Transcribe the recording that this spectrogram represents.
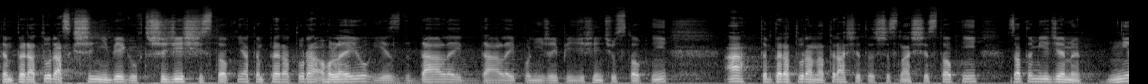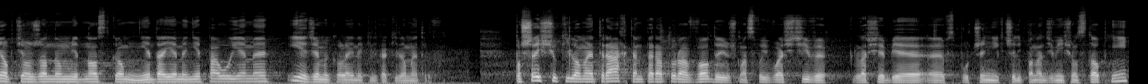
Temperatura skrzyni biegów 30 stopni, a temperatura oleju jest dalej, dalej poniżej 50 stopni a temperatura na trasie to jest 16 stopni. Zatem jedziemy nieobciążoną jednostką, nie dajemy, nie pałujemy i jedziemy kolejne kilka kilometrów. Po 6 kilometrach temperatura wody już ma swój właściwy dla siebie e, współczynnik, czyli ponad 90 stopni.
